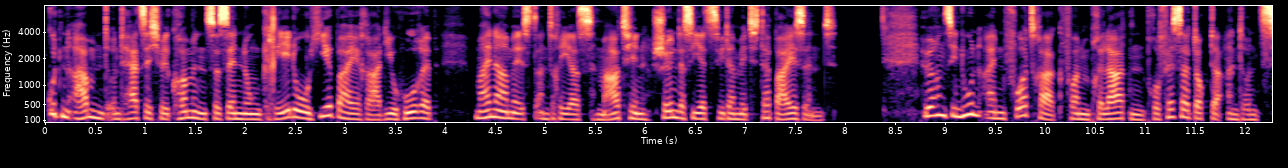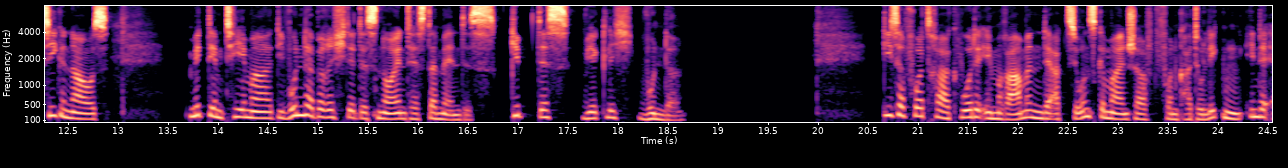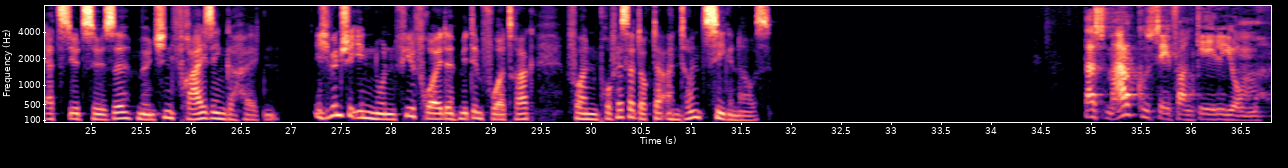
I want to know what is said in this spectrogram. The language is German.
Guten Abend und herzlich willkommen zur Sendung Credo hier bei Radio Horeb. Mein Name ist Andreas Martin. Schön, dass Sie jetzt wieder mit dabei sind. Hören Sie nun einen Vortrag von Prälaten Professor Dr. Anton Ziegenaus mit dem Thema Die Wunderberichte des Neuen Testamentes. Gibt es wirklich Wunder? Dieser Vortrag wurde im Rahmen der Aktionsgemeinschaft von Katholiken in der Erzdiözese München-Freising gehalten. Ich wünsche Ihnen nun viel Freude mit dem Vortrag von Professor Dr. Anton Ziegenaus. Das Markus-Evangelium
